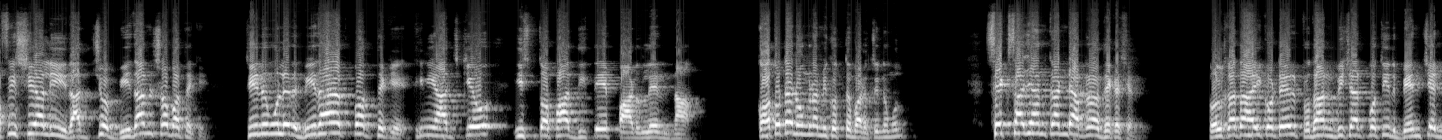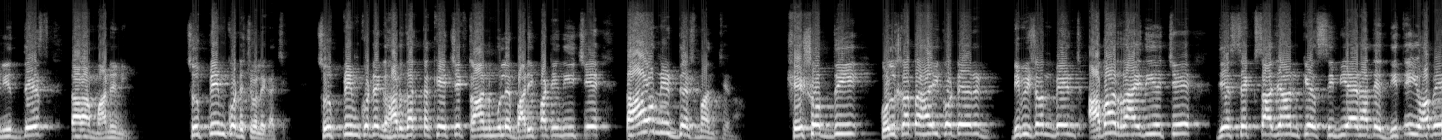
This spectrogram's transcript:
অফিসিয়ালি রাজ্য বিধানসভা থেকে, তৃণমূলের বিধায়ক পদ থেকে তিনি আজকেও ইস্তফা দিতে পারলেন না। কতটা নোংরামি করতে পারে তৃণমূল? শেখ শাহজাহান কাণ্ডে আপনারা দেখেছেন, কলকাতা হাইকোর্টের প্রধান বিচারপতির বেঞ্চের নির্দেশ তারা মানেনি। সুপ্রিম কোর্টে চলে গেছে। সুপ্রিম কোর্টে ঘাড় ধাক্কা খেয়েছে, কান মুলে বাড়ি পাঠিয়ে দিয়েছে, তাও নির্দেশ মানছে না। শেষ অবধি কলকাতা হাইকোর্টের ডিভিশন বেঞ্চ আবার রায় দিয়েছে যে শেখ শাহজাহানকে সিবিআই হাতে দিতেই হবে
